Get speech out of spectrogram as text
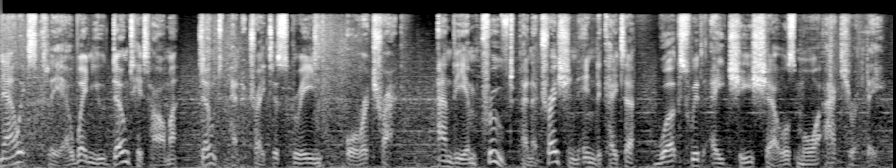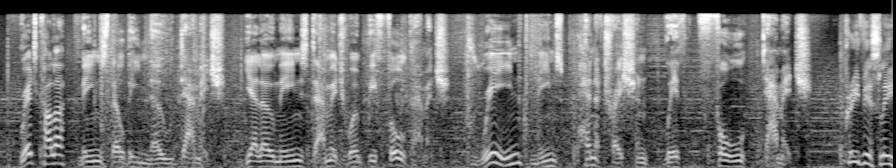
Now it's clear when you don't hit armor, don't penetrate a screen or a track. And the improved penetration indicator works with HE shells more accurately. Red color means there'll be no damage. Yellow means damage won't be full damage. Green means penetration with full damage. Previously,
